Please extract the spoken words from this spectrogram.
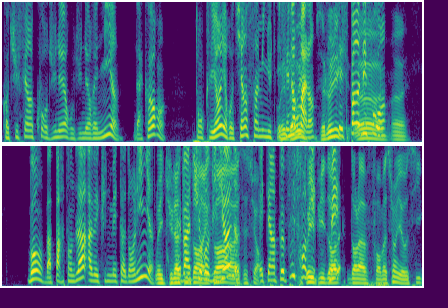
quand tu fais un cours d'une heure ou d'une heure et demie, d'accord ton client il retient 5 minutes. Et Oui, c'est bah normal, oui, hein. c'est pas un défaut. hein. Bon, bah partant de là, avec une méthode en ligne, Oui, tu l'as Eh bah, le temps tu toi, revisionnes et t'es un peu plus tranquille. Oui, puis dans, Mais la, dans la formation, il y a aussi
